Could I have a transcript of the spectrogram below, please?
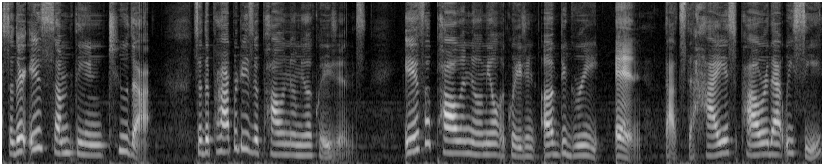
So there is something to that. So the properties of polynomial equations. If a polynomial equation of degree n, that's the highest power that we see,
